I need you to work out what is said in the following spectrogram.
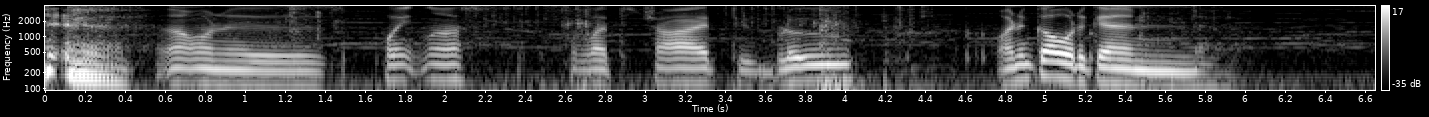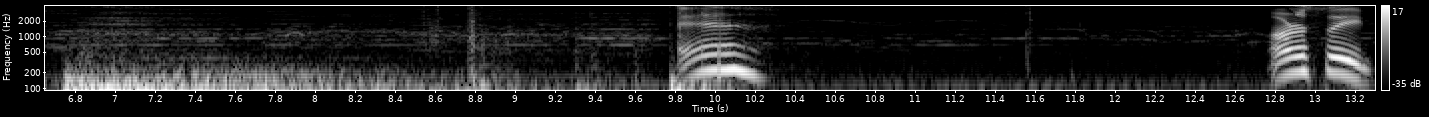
that one is pointless, so let's try to blue. One gold again. Eh. Honestly,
